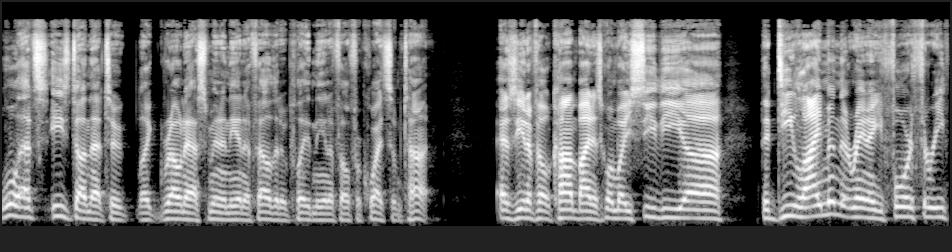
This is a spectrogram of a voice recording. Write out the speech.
Well, that's he's done that to like grown ass men in the NFL that have played in the NFL for quite some time. As the NFL combine is going by, you see the uh, the D lineman that ran a four three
